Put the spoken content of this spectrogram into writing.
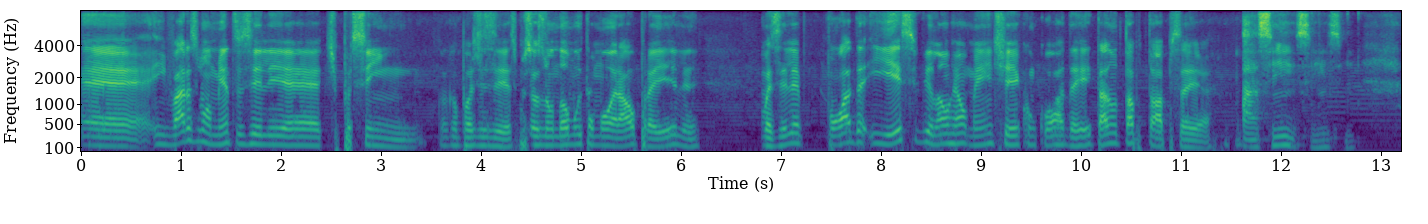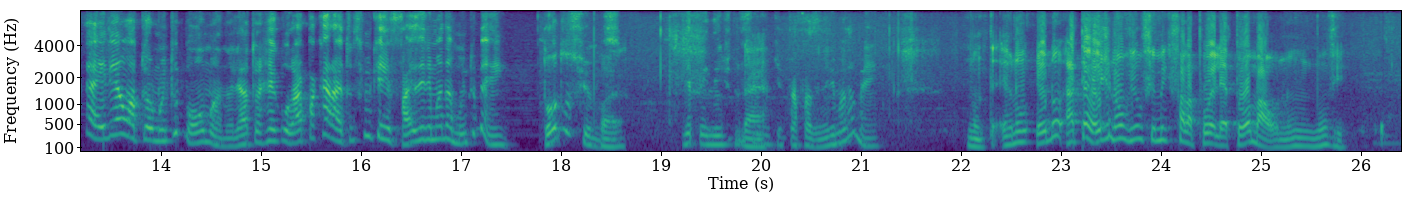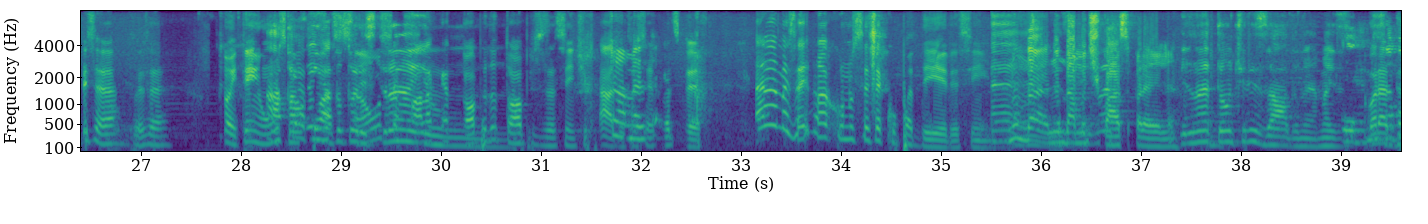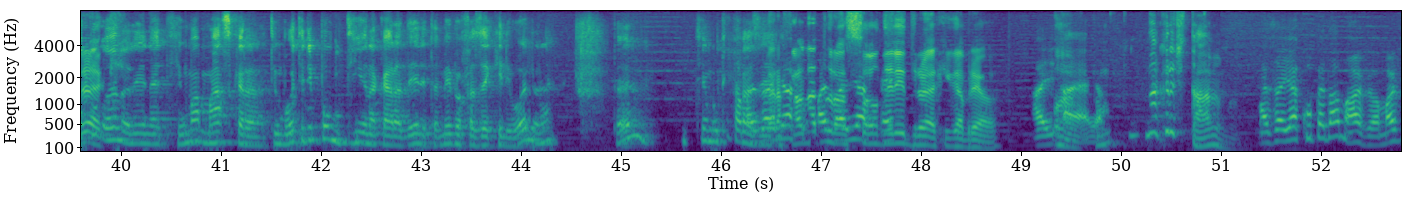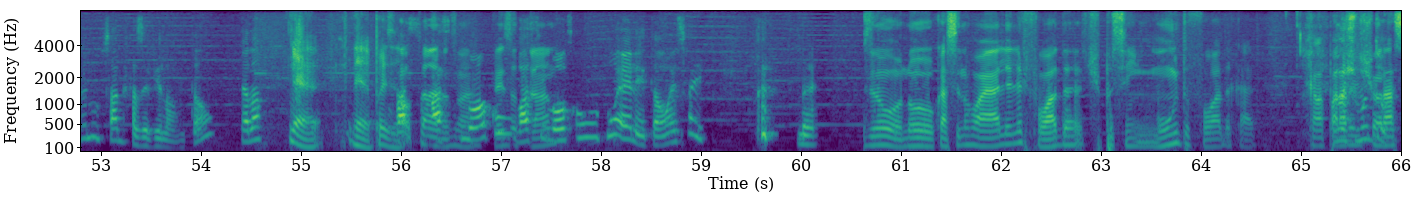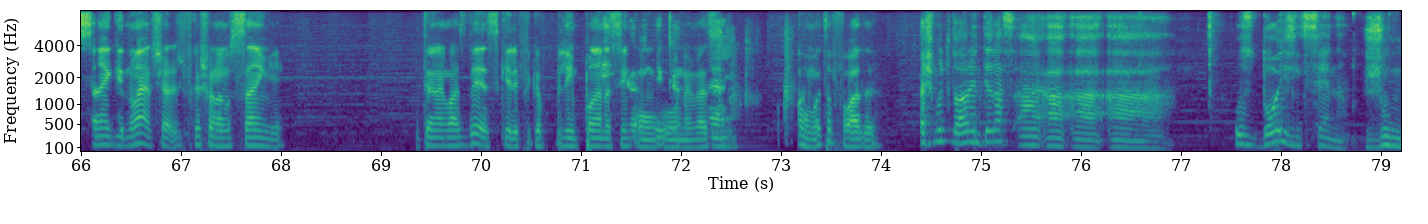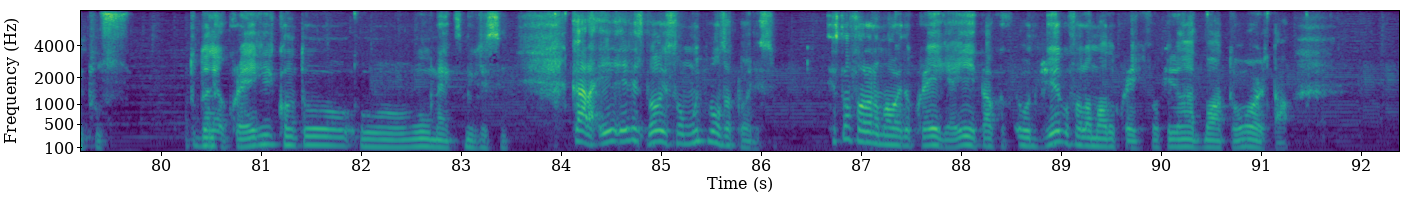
é, em vários momentos ele é tipo assim, como que eu posso dizer? As pessoas não dão muita moral para ele, mas ele é foda e esse vilão realmente concorda aí, tá no top tops aí, ó. Ah, sim, sim, sim. É, ele é um ator muito bom, mano. Ele é um ator regular pra caralho. Todo filme que ele faz, ele manda muito bem. Todos os filmes. Pô. Independente do é. filme que ele tá fazendo, ele manda bem. Não, eu não, eu não, até hoje não vi um filme que fala, pô, ele atua mal. Não, não vi. Pois é, pois é. Não, e tem uns ah, que a atuação Estranho... você fala que é top do tops, assim, tipo, ah, não, mas... pode ser. Ah, mas aí não, é, não sei se é culpa dele, assim. É, não dá, não dá muito é- espaço pra ele. Ele não é tão utilizado, né? Mas ele agora drug. ali, né? Tinha uma máscara, tem um monte de pontinha na cara dele também pra fazer aquele olho, né? Então ele não tinha muito o que então, fazer. Agora fala da atuação dele drug, Gabriel. Aí, Porra, aí, aí, inacreditável, mano. Mas aí a culpa é da Marvel. A Marvel não sabe fazer vilão. Então, ela. É, é pois é. Vacilou, com, vacilou com, com ele. Então é isso aí. né? No, no Cassino Royale ele é foda, tipo assim, muito foda, cara. Aquela parada de muito... chorar sangue, não é? Ele fica chorando sangue. Tem um negócio desse, que ele fica limpando assim com o um negócio. É. Pô, muito foda. acho muito da hora ter a, a, a, os dois em cena, juntos tanto o Daniel Craig quanto o, o Max Mikkelsen. Cara, eles dois são muito bons atores. Vocês estão falando mal do Craig aí tal. O Diego falou mal do Craig, falou que ele não é bom ator e tal.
